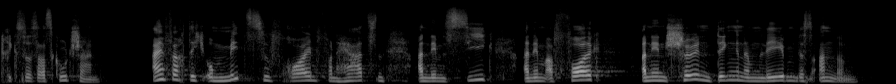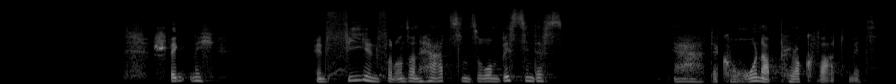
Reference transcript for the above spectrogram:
kriegst du es als Gutschein. Einfach dich, um mitzufreuen von Herzen an dem Sieg, an dem Erfolg, an den schönen Dingen im Leben des anderen? Schwingt nicht in vielen von unseren Herzen so ein bisschen das, ja, der Corona-Blockwart mit?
